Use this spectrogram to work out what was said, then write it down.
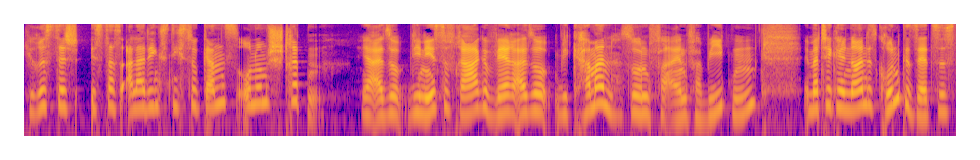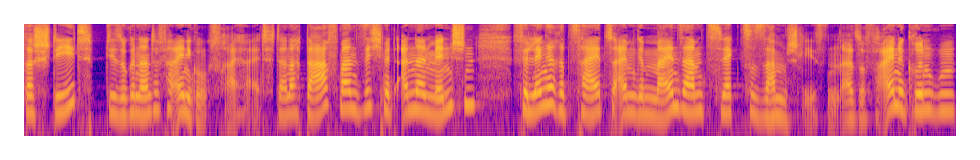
Juristisch ist das allerdings nicht so ganz unumstritten. Ja, also die nächste Frage wäre also, wie kann man so einen Verein verbieten? Im Artikel 9 des Grundgesetzes, da steht die sogenannte Vereinigungsfreiheit. Danach darf man sich mit anderen Menschen für längere Zeit zu einem gemeinsamen Zweck zusammenschließen, also Vereine gründen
